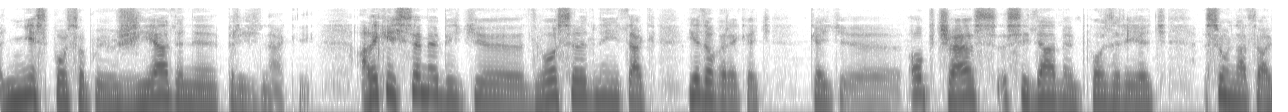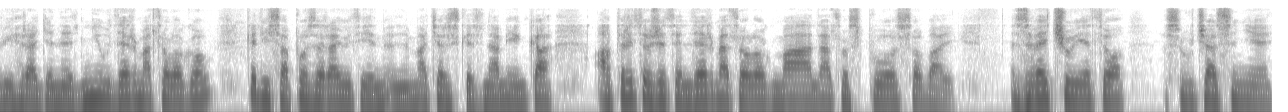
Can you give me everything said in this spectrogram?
nespôsobujú žiadne príznaky. Ale keď chceme byť e, dôslední, tak je dobre, keď, keď e, občas si dáme pozrieť, sú na to aj vyhradené dni u dermatologov, kedy sa pozerajú tie materské znamienka a pretože ten dermatolog má na to spôsob aj zväčšuje to súčasne.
